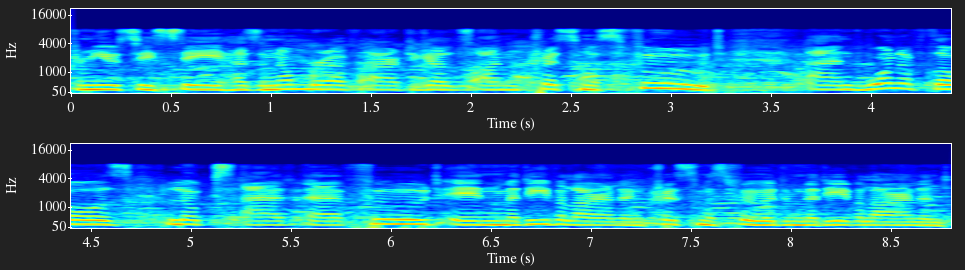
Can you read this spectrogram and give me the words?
from UCC has a number of articles on Christmas food. And one of those looks at uh, food in medieval Ireland, Christmas food in medieval Ireland.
